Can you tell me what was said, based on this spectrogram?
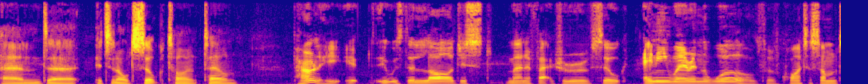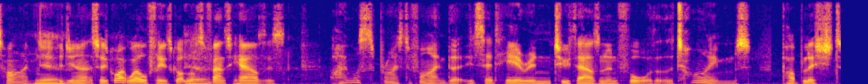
and uh, it's an old silk town. town. Apparently, it, it was the largest manufacturer of silk anywhere in the world for quite a some time. Yeah. Did you know that? So it's quite wealthy. It's got lots Yeah. of fancy houses. I was surprised to find that it said here in 2004 that the Times published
